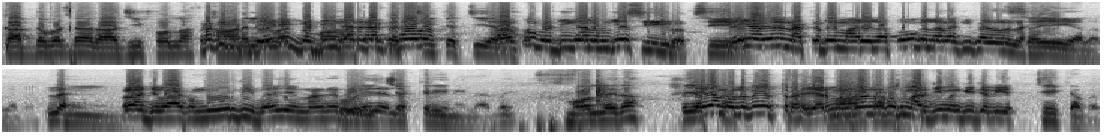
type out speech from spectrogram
ਕੱਦ ਵੱਡਾ ਰਾਜੀ ਫੁੱਲ ਖਾਣ ਲਈ ਜਿਹੜੀ ਵੱਡੀ ਗੱਲ ਕੱਚੀ ਸਾਹਿਬ ਕੱਚੀ ਆ। ਸਭ ਤੋਂ ਵੱਡੀ ਗੱਲ ਹੁੰਦੀ ਹੈ ਸੀਲ। ਨਹੀਂ ਅਗਲੇ ਨੱਕ ਤੇ ਮਾਰੇ ਲਾ ਉਹ ਗੱਲਾਂ ਦਾ ਕੀ ਫਾਇਦਾ ਲੈ। ਸਹੀ ਗੱਲ ਆ ਲੈ ਲੈ ਜਵਾਕ ਮੂਰ ਦੀ ਬਹਿ ਜੇ ਮੰਗਰ ਦੀ ਬਹਿ ਜੇ। ਚੱਕਰ ਹੀ ਨਹੀਂ ਲੈ ਬਈ। ਮੁੱਲ ਇਹਦਾ ਇਹਦਾ 75 ਮੁੱਲ 75000 ਮੰਗਣ ਨੂੰ ਕੁਛ ਮਰਜ਼ੀ ਮੰਗੀ ਚੱਲੀਏ। ਠੀਕ ਆ ਬਈ।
